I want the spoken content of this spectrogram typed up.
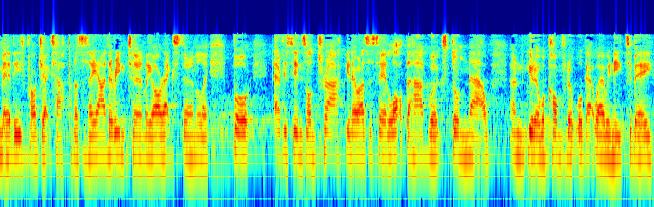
make these projects happen, as I say, either internally or externally. But everything's on track. You know, as I say, a lot of the hard work's done now, and you know, we're confident we'll get where we need to be.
